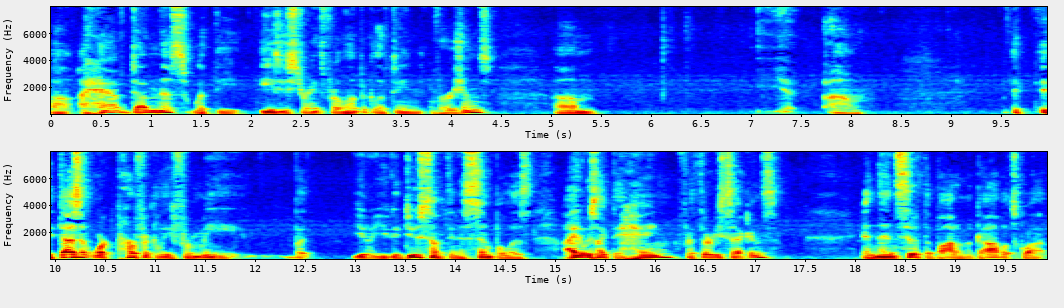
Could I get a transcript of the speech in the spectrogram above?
Uh, I have done this with the Easy Strength for Olympic lifting versions. Um, yeah, um, it, it doesn't work perfectly for me, but you know, you could do something as simple as I always like to hang for 30 seconds and then sit at the bottom, a goblet squat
